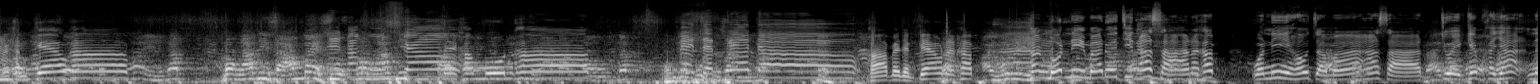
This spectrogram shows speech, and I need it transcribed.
แม่ขันแก้วครับใช่นะครับโรงงานที่สามแม่สุดโรงงานที่สี่แม่คำมูลครับแม่จันแก้วเจ้าครับแม่จันแก้วนะครับ ทั้งหมดนี่มาด้วยจิตอาสานะครับ วันนี้เขาจะมาอาสาช่วยเก็บขยะใน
